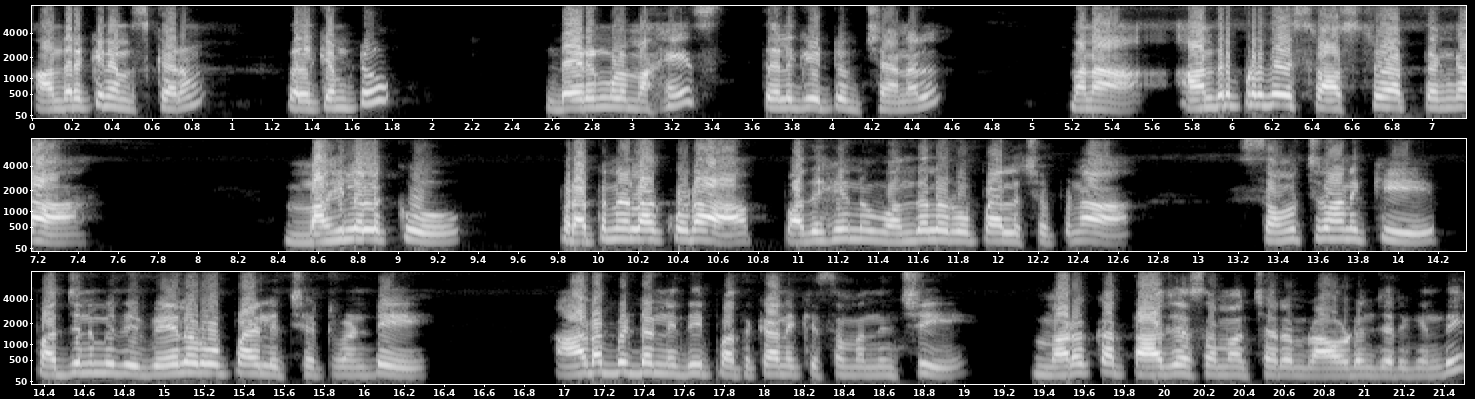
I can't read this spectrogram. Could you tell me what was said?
అందరికీ నమస్కారం. వెల్కమ్ టు డైరంగుల మహేష్ తెలుగు యూట్యూబ్ ఛానల్. మన ఆంధ్రప్రదేశ్ రాష్ట్ర వ్యాప్తంగా మహిళలకు ప్రతి నెల కూడా పదిహేను వందల రూపాయల చొప్పున సంవత్సరానికి పద్దెనిమిది వేల రూపాయలు ఇచ్చేటువంటి ఆడబిడ్డ నిధి పథకానికి సంబంధించి మరొక తాజా సమాచారం రావడం జరిగింది.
